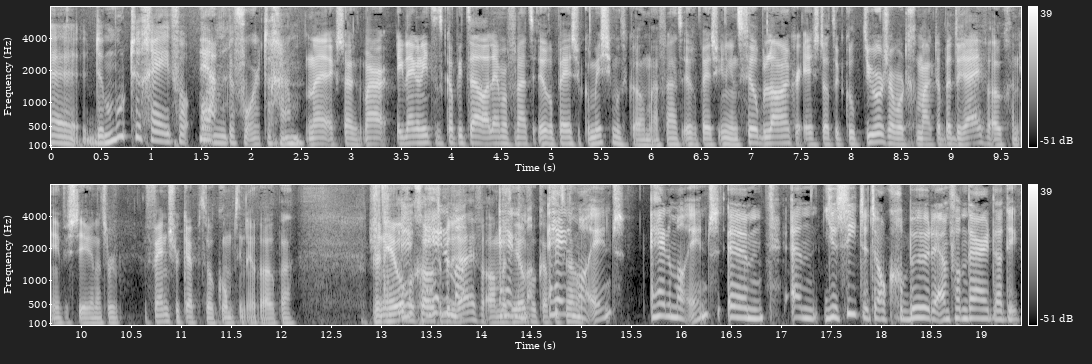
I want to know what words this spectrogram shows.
uh, de moed te geven om ja. ervoor te gaan. Nee, exact. Maar ik denk ook niet dat kapitaal alleen maar vanuit de Europese Commissie moet komen... en vanuit de Europese Unie. En het veel belangrijker is dat de cultuur zo wordt gemaakt... dat bedrijven ook gaan investeren. Dat er venture capital komt in Europa. Er zijn heel veel grote helemaal, bedrijven al met helemaal, heel veel kapitaal. Helemaal eens. Helemaal eens. Um, en je ziet het ook gebeuren. En vandaar dat ik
